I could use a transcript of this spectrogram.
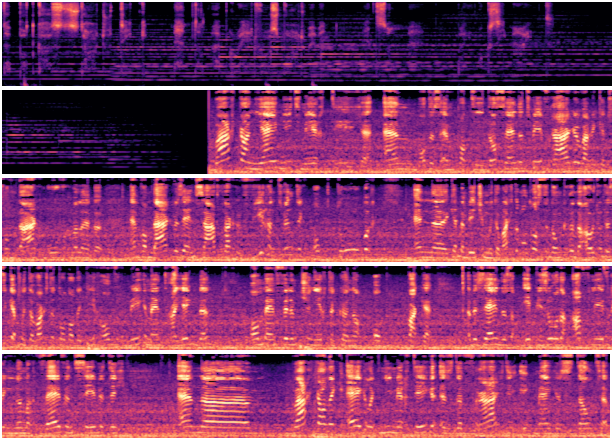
is de podcast Start to Think Mental Upgrade for Smart Women and Some Men by OxyMind. Waar kan jij niet meer tegen? En wat is empathie? Dat zijn de twee vragen waar ik het vandaag over wil hebben. En vandaag, we zijn zaterdag 24 oktober. En eh, ik heb een beetje moeten wachten, want het was te donker in de auto. Dus ik heb moeten wachten totdat ik hier halverwege mijn traject ben. Om mijn filmpje hier te kunnen oppakken. We zijn dus episode aflevering nummer 75. En... Uh, waar kan ik eigenlijk niet meer tegen, is de vraag die ik mij gesteld heb.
